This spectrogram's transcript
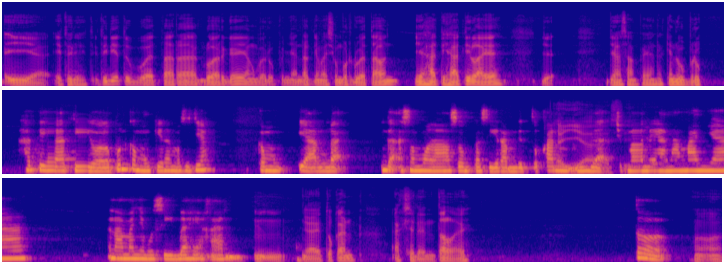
Iya, itu dia. Itu dia tuh buat para keluarga yang baru punya anak yang masih umur 2 tahun, ya hati-hati lah ya. Ja- Jangan sampai anaknya nubruk. hati-hati walaupun kemungkinan maksudnya kemu- ya nggak nggak semua langsung kesiram gitu kan iya nggak sih. cuma ya namanya namanya musibah ya kan Mm-mm. Ya itu kan accidental ya. tuh Heeh.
